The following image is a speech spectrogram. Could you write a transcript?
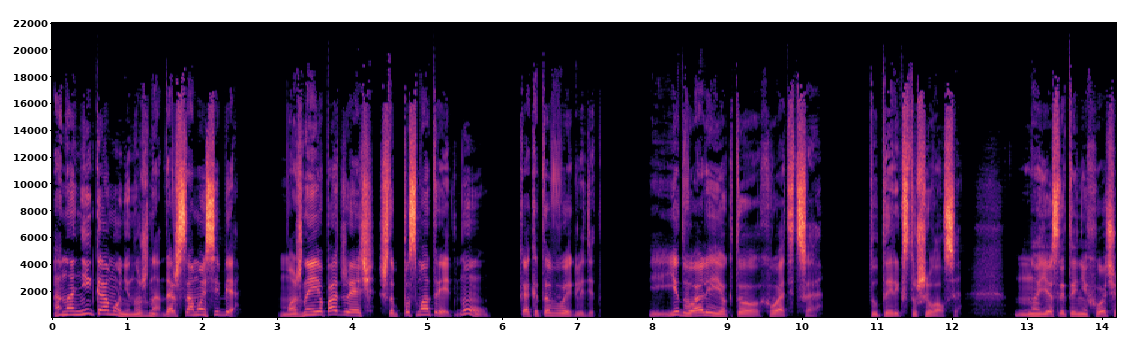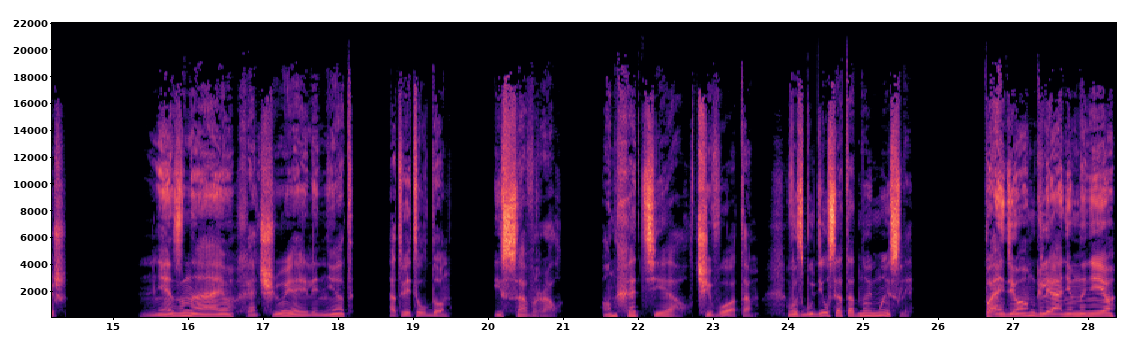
Она никому не нужна, даже самой себе. Можно ее поджечь, чтобы посмотреть, ну, как это выглядит. Едва ли ее кто хватится». Тут Эрик стушевался. «Но если ты не хочешь...» «Не знаю, хочу я или нет», — ответил Дон. И соврал. Он хотел, чего там, возбудился от одной мысли. «Пойдем глянем на нее,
